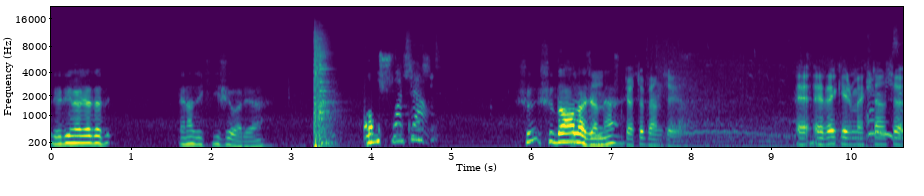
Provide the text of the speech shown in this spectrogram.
dediğim evlerde en az iki kişi var ya. Abi Watch şurası out. Şu şu dağı alacağım ya. Kötü bence ya. E, eve girmektense.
